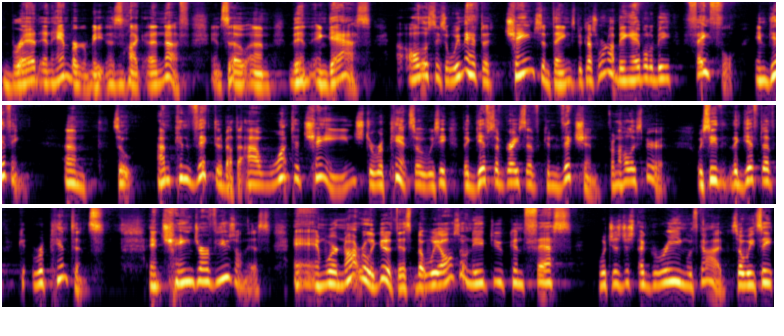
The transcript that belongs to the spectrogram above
bread and hamburger meat is like enough. And so, um, then, in gas, all those things. So we may have to change some things because we're not being able to be faithful in giving. Um, so I'm convicted about that. I want to change to repent. So we see the gifts of grace of conviction from the Holy Spirit. We see the gift of repentance and change our views on this. And we're not really good at this, but we also need to confess, which is just agreeing with God. So we see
